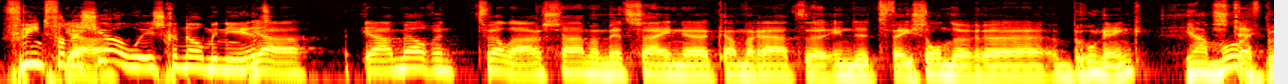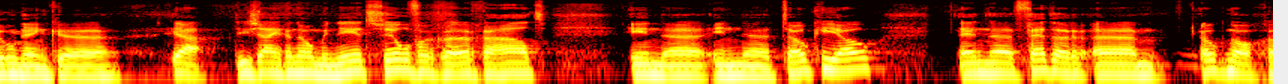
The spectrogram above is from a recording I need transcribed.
Vriend van de show is genomineerd. ja, ja, Melvin Twellaar samen met zijn eh, kameraad eh, in de twee zonder eh Broenenk. Ja, mooi. Stef Broenenk. eh, ja, die zijn genomineerd. Zilver eh, gehaald in, in Tokio. En verder ehm, ook nog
